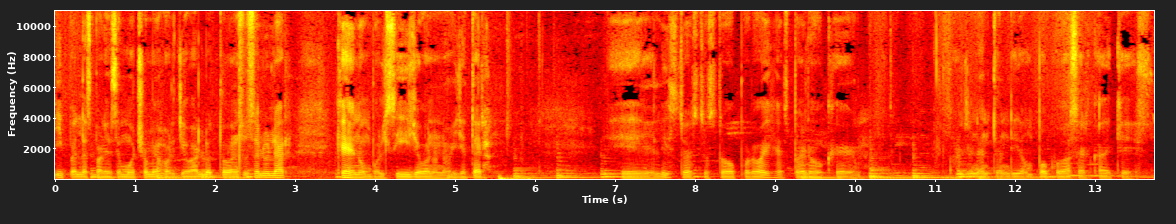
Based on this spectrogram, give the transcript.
y pues les parece mucho mejor llevarlo todo en su celular que en un bolsillo o en una billetera. Eh, listo, esto es todo por hoy. Espero que hayan entendido un poco acerca de qué es.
